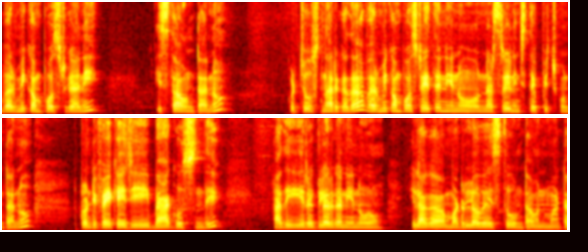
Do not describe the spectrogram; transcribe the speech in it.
వర్మి కంపోస్ట్ కానీ ఇస్తూ ఉంటాను. ఇక్కడ చూస్తున్నారు కదా వర్మి కంపోస్ట్ అయితే నేను నర్సరీ నుంచి తెప్పించుకుంటాను. ట్వంటీ ఫైవ్ కేజీ బ్యాగ్ వస్తుంది. అది రెగ్యులర్గా నేను ఇలాగ మడుల్లో వేస్తూ ఉంటామన్నమాట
